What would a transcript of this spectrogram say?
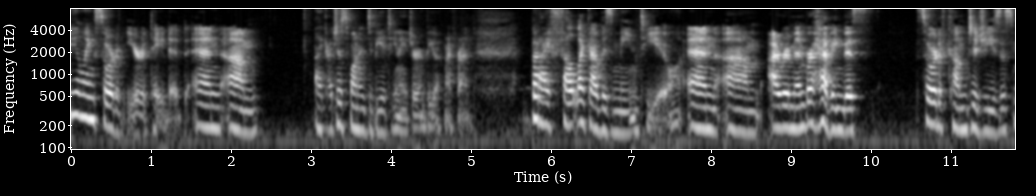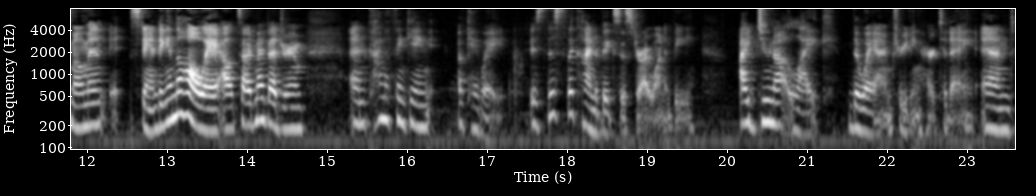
feeling sort of irritated, and um, like I just wanted to be a teenager and be with my friend. But I felt like I was mean to you, and um, I remember having this sort of come to Jesus moment, standing in the hallway outside my bedroom, and kind of thinking, okay, wait, is this the kind of big sister I want to be? I do not like the way I'm treating her today. And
